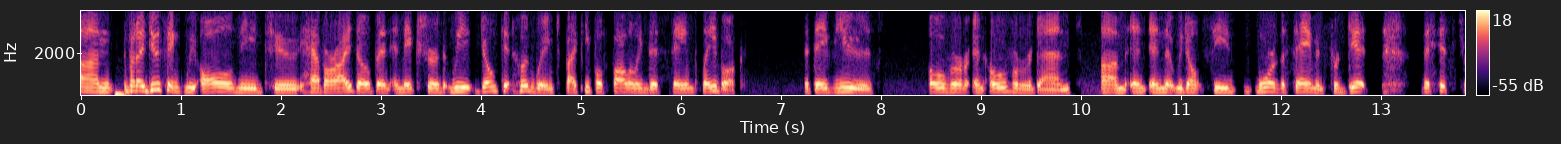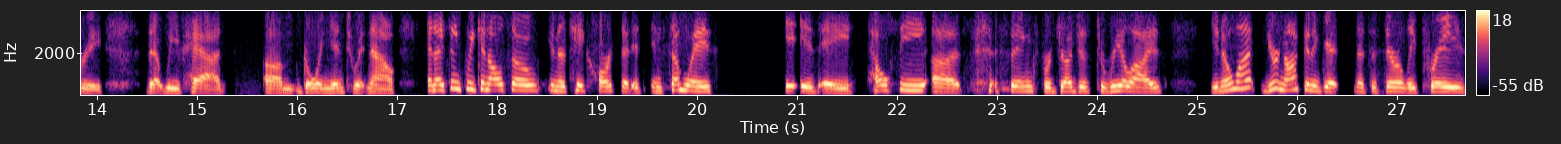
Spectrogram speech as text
Um, but I do think we all need to have our eyes open and make sure that we don't get hoodwinked by people following this same playbook that they've used over and over again, um, and, and that we don't see more of the same and forget the history that we've had um, going into it now. And I think we can also, you know, take heart that it, in some ways it is a healthy uh, thing for judges to realize, you know what, you're not going to get necessarily praise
